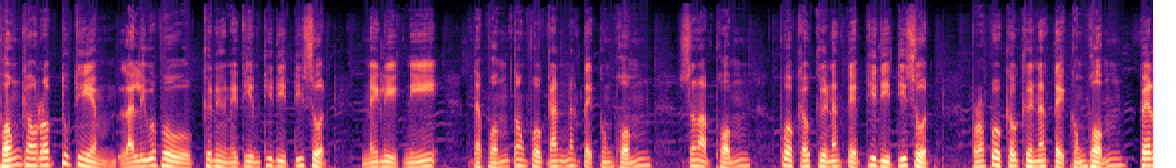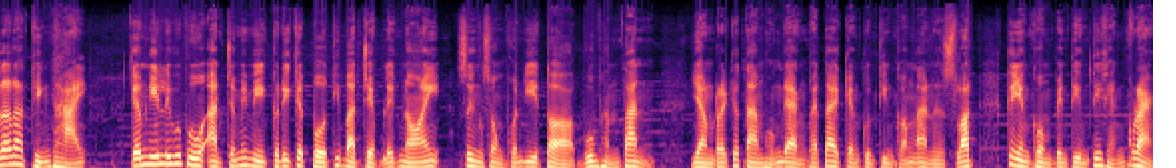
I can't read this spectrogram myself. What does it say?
ผมเคารพทุกทีมและลิเวอร์พูลคือหนึ่งในทีมที่ดีที่สุดในลีกนี้ แต่ผมต้องโฟกัสนักเตะของผมสำหรับผม พวกเขาคือนักเตะที่ดีที่สุด เพราะพวกเขาคือนักเตะของผมเปเรลาทิ้งท้าย เกมนี้ลิเวอร์พูลอาจจะไม่มีกริเกโปที่บาดเจ็บเล็กน้อย ซึ่งส่งผลดีต่อวูฟแฮมป์ตันอย่างไรก็ตามหงแดงภายใต้การคุมทีมของอาร์เนสล็อตก็ยังคงเป็นทีมที่แข็งแกร่ง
